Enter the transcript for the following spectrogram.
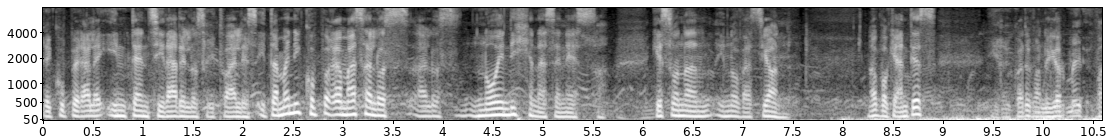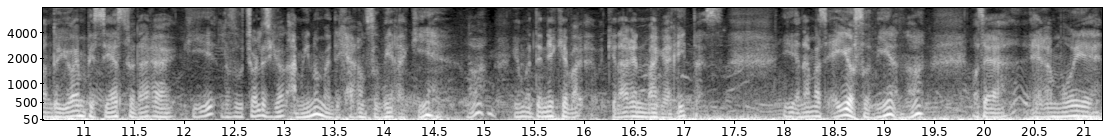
recuperar la intensidad de los rituales y también incorporar más a los, a los no indígenas en eso, que es una innovación. ¿no? Porque antes, y recuerdo cuando yo, cuando yo empecé a estudiar aquí, los hucholes, a mí no me dejaron subir aquí, ¿no? Yo me tenía que quedar en Margaritas y nada más ellos subían, ¿no? O sea, eran muy,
